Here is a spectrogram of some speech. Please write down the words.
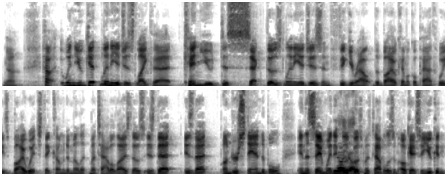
Yeah. How when you get lineages like that, can you dissect those lineages and figure out the biochemical pathways by which they come to metabolize those? Is that is that understandable in the same way that yeah, glucose yeah. metabolism? Okay, so you can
